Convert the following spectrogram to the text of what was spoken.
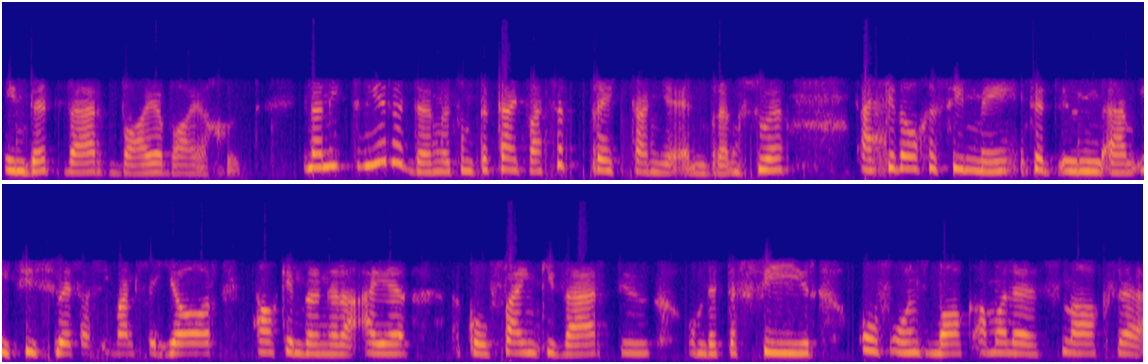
En dit werk baie baie goed. En dan die tweede ding is om te kyk watse pret kan jy inbring. So ek het al gesien mense doen um, ietsie soos as iemand verjaar, elkeen bring hulle eie kolfyntjie werk toe om dit te vier of ons maak almal 'n snaakse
